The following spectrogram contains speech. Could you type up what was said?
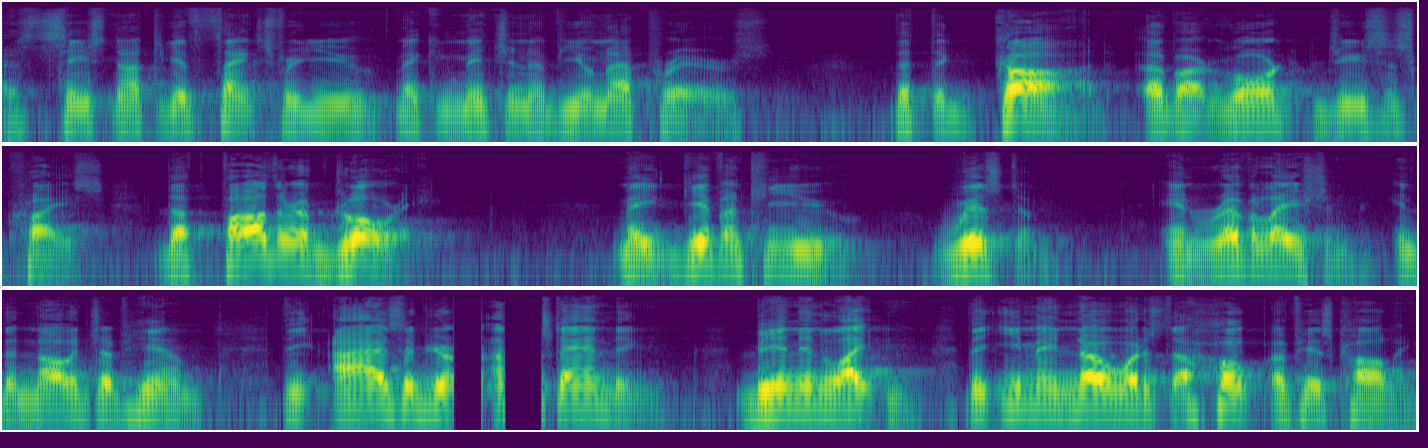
I cease not to give thanks for you, making mention of you in my prayers, that the God of our Lord Jesus Christ, the Father of glory, may give unto you wisdom and revelation in the knowledge of Him, the eyes of your understanding being enlightened, that ye may know what is the hope of His calling,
